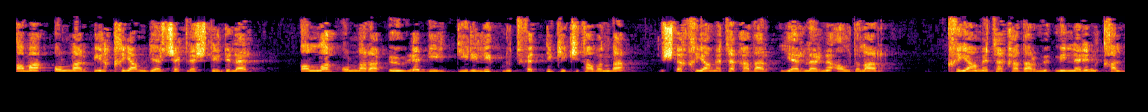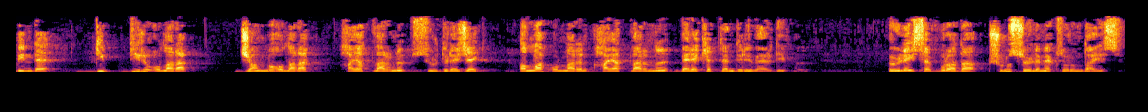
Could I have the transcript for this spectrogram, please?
Ama onlar bir kıyam gerçekleştirdiler. Allah onlara öyle bir dirilik lütfetti ki kitabında işte kıyamete kadar yerlerini aldılar. Kıyamete kadar müminlerin kalbinde dipdiri olarak, canlı olarak hayatlarını sürdürecek. Allah onların hayatlarını bereketlendiriverdi. Öyleyse burada şunu söylemek zorundayız.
